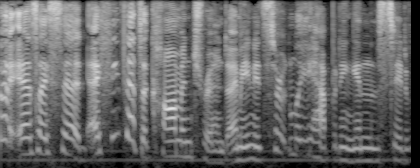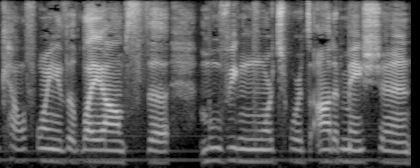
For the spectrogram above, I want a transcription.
but as I said, I think that's a common trend. I mean, it's certainly happening in the state of California the layoffs, the moving more towards automation,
